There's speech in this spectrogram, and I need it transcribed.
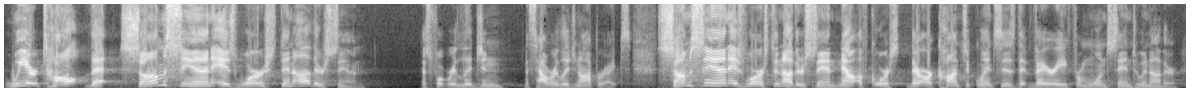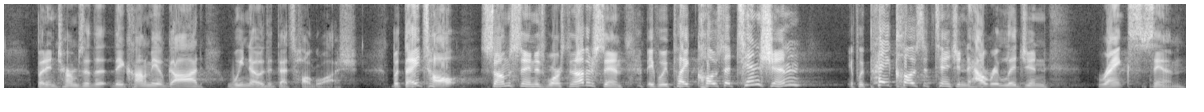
We are taught that some sin is worse than other sin. That's what religion, that's how religion operates. Some sin is worse than other sin. Now, of course, there are consequences that vary from one sin to another. But in terms of the, the economy of God, we know that that's hogwash. But they taught some sin is worse than other sin. If we pay close attention, if we pay close attention to how religion ranks sin,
